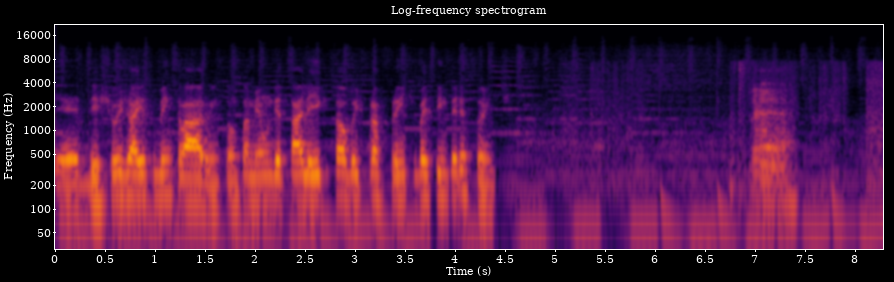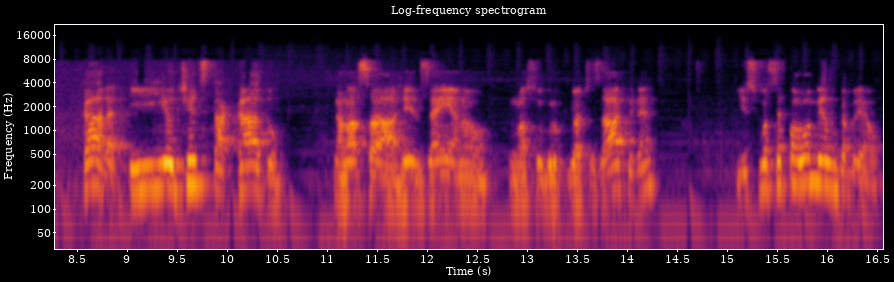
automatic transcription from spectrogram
É, deixou já isso bem claro. Então também é um detalhe aí que talvez para frente vai ser interessante. É. Cara, e eu tinha destacado na nossa resenha no, no nosso grupo de WhatsApp, né? Isso você falou mesmo, Gabriel.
